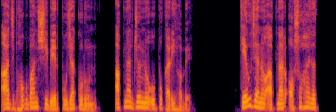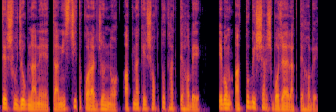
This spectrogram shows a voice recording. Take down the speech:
আজ ভগবান শিবের পূজা করুন। আপনার জন্য উপকারী হবে। কেউ যেন আপনার অসহায়ত্বের সুযোগ না নেয়, তা নিশ্চিত করার জন্য আপনাকে শক্ত থাকতে হবে এবং আত্মবিশ্বাস বজায় রাখতে হবে।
